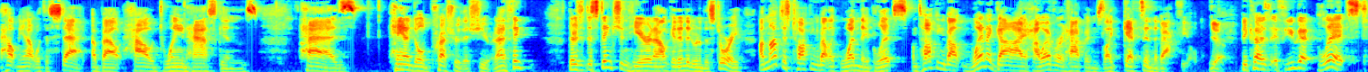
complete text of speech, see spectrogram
help me out with a stat about how Dwayne Haskins has handled pressure this year. And I think there's a distinction here, and I'll get into it in the story. I'm not just talking about like when they blitz. I'm talking about when a guy, however it happens, like gets in the backfield. Yeah. Because if you get blitzed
